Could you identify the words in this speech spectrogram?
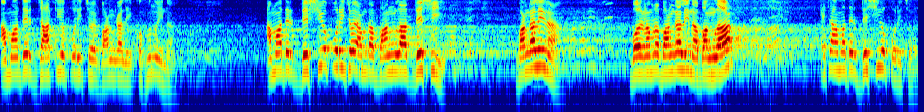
আমাদের জাতীয় পরিচয় বাঙালি কখনোই না। আমাদের দেশীয় পরিচয় আমরা বাংলাদেশি। বাঙালি না। বলেন, আমরা বাঙালি না, বাংলা? এটা আমাদের দেশীয় পরিচয়।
